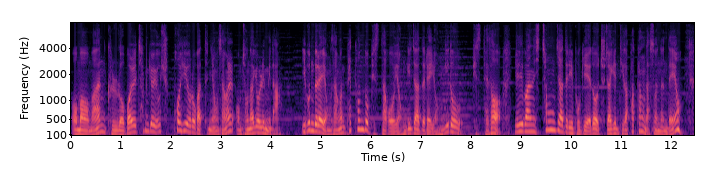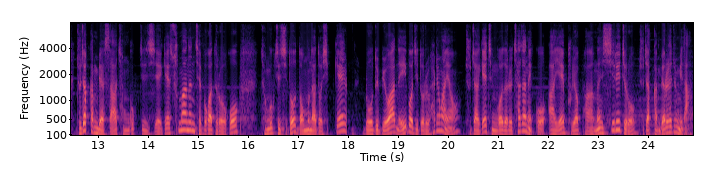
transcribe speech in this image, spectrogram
어마어마한 글로벌 참교육 슈퍼히어로 같은 영상을 엄청나게 올립니다. 이분들의 영상은 패턴도 비슷하고 연기자들의 연기도 비슷해서 일반 시청자들이 보기에도 주작인 티가 팍팍 났었는데요. 주작 감별사 정국진 씨에게 수많은 제보가 들어오고 정국진 씨도 너무나도 쉽게 로드뷰와 네이버 지도를 활용하여 주작의 증거들을 찾아냈고 아예 불협화음은 시리즈로 주작 감별을 해줍니다.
